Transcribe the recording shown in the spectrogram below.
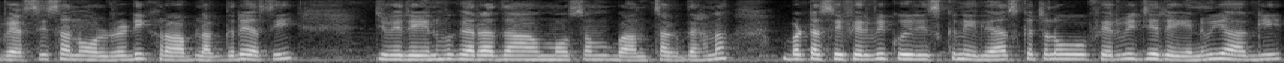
ਵੈਸੇ ਸਾਨੂੰ ਆਲਰੇਡੀ ਖਰਾਬ ਲੱਗ ਰਿਹਾ ਸੀ। ਜਿਵੇਂ ਰੇਨ ਵਗੈਰਾ ਦਾ ਮੌਸਮ ਬਣ ਸਕਦਾ ਹੈ ਨਾ। ਬਟ ਅਸੀਂ ਫਿਰ ਵੀ ਕੋਈ ਰਿਸਕ ਨਹੀਂ ਲਿਆ। ਕਿ ਚਲੋ ਫਿਰ ਵੀ ਜੇ ਰੇਨ ਵੀ ਆ ਗਈ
